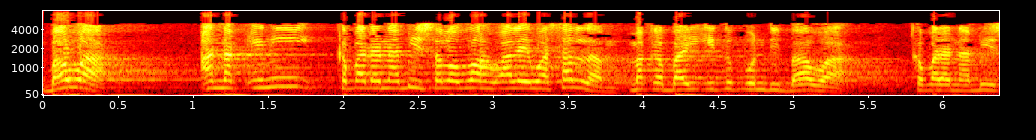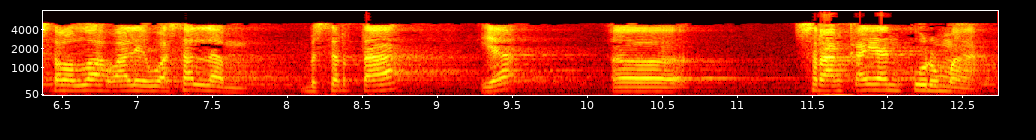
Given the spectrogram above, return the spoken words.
bawa anak ini kepada Nabi Shallallahu Alaihi Wasallam maka bayi itu pun dibawa kepada Nabi Shallallahu Alaihi Wasallam beserta ya e, serangkaian kurma.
